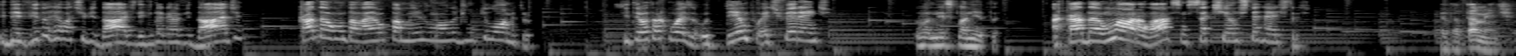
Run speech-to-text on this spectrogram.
E devido à relatividade, devido à gravidade, cada onda lá é o tamanho de uma onda de um quilômetro. E tem outra coisa, o tempo é diferente nesse planeta. A cada uma hora lá são sete anos terrestres. Exatamente.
